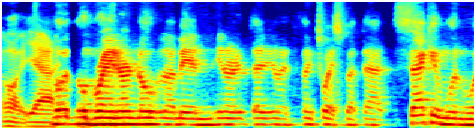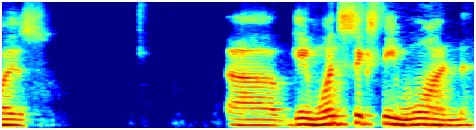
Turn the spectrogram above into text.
Oh yeah, no, no brainer. No, I mean, you know, you know, think twice about that. Second one was uh, game one sixty one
